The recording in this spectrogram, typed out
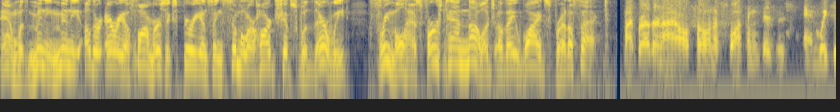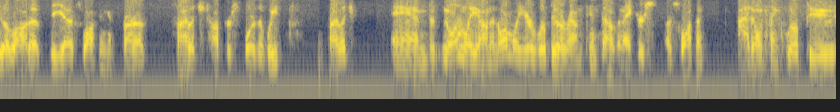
And with many, many other area farmers experiencing similar hardships with their wheat, Friemel has firsthand knowledge of a widespread effect. My brother and I also own a swathing business, and we do a lot of the uh, swathing in front of silage choppers for the wheat silage. And normally, on a normal year, we'll do around 10,000 acres of swathing. I don't think we'll do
